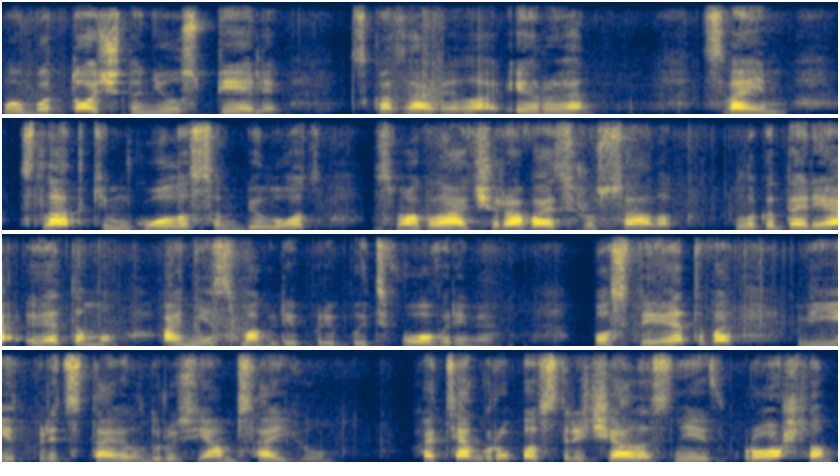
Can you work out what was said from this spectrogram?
мы бы точно не успели. сказала Ирен. Своим сладким голосом Белот смогла очаровать русалок. Благодаря этому они смогли прибыть вовремя. После этого Виит представил друзьям Саюн. Хотя группа встречалась с ней в прошлом,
